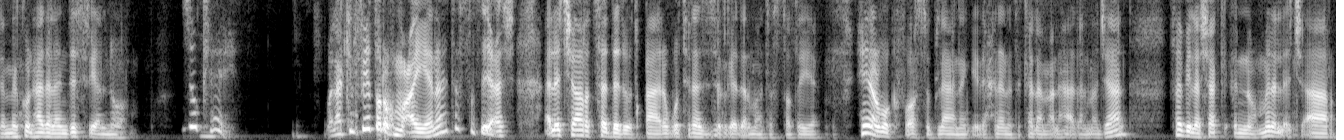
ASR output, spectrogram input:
لما يكون هذا ال industrial norm it's okay ولكن في طرق معينة تستطيع ال HR تسدد وتقارب وتنزل قدر ما تستطيع. هنا ال workforce planning إذا إحنا نتكلم عن هذا المجال فبلا شك إنه من ال HR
